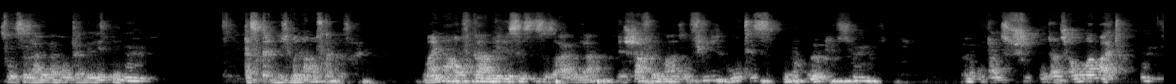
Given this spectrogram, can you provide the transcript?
sozusagen darunter gelitten. Mhm. Das kann nicht meine Aufgabe sein. Meine Aufgabe ist es zu sagen, ja, wir schaffen mal so viel Gutes wie noch möglich. Mhm. Und, dann, und dann schauen wir mal weiter. Mhm.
